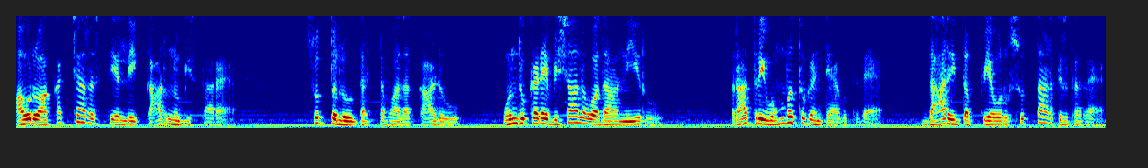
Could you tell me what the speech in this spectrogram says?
ಅವರು ಆ ಕಚ್ಚಾ ರಸ್ತೆಯಲ್ಲಿ ಕಾರ್ ನುಗ್ಗಿಸ್ತಾರೆ. ಸುತ್ತಲೂ ದಟ್ಟವಾದ ಕಾಡು, ಒಂದು ಕಡೆ ವಿಶಾಲವಾದ ನೀರು. ರಾತ್ರಿ ಒಂಬತ್ತು ಗಂಟೆ ಆಗುತ್ತದೆ. ದಾರಿ ತಪ್ಪಿ ಅವರು ಸುತ್ತಾಡ್ತಿರ್ತಾರೆ.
